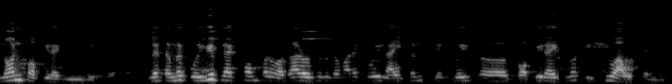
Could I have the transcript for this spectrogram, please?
નોન કોપીરાઇટ મ્યુઝિક છે. એટલે તમે કોઈ બી પ્લેટફોર્મ પર વગાડો છો, તો તમારે કોઈ લાયસન્સ કે કોઈ કોપીરાઇટ નો ઇશ્યુ આવશે નહીં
